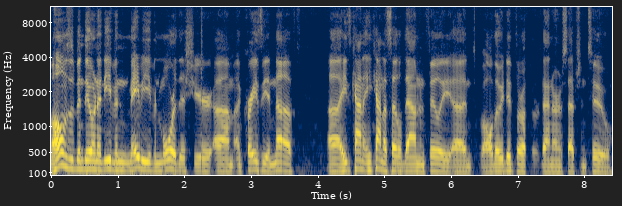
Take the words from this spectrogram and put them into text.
Mahomes has been doing it even maybe even more this year. Um, and crazy enough, uh, he's kind of he kind of settled down in Philly, uh, although he did throw a third down interception too.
